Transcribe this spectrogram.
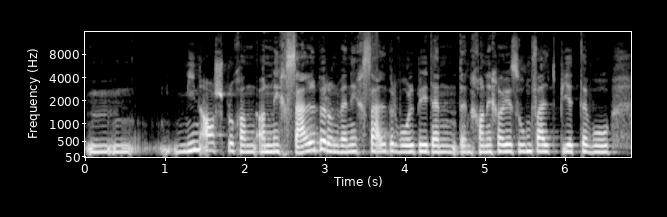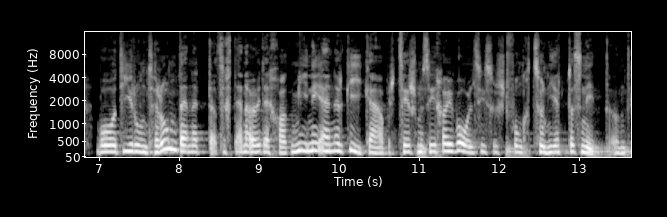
mein Anspruch an, an mich selber. Und wenn ich selber wohl bin, dann, dann kann ich euch ein Umfeld bieten, wo, wo die rundherum, denen, dass ich denen euch halt meine Energie geben Aber zuerst muss ich euch wohl sein, sonst funktioniert das nicht. Und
